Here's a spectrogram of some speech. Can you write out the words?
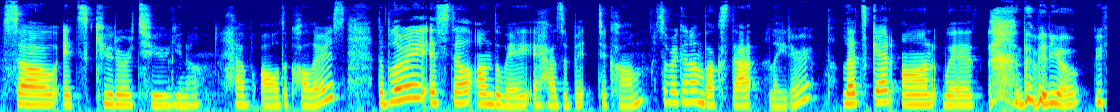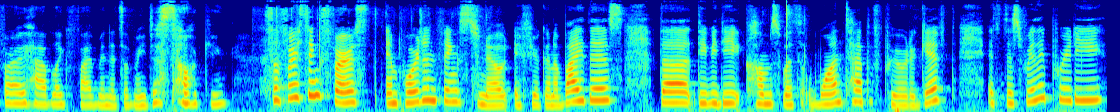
so it's cuter to, you know, have all the colors. The Blu-ray is still on the way, it has a bit to come, so we're gonna unbox that later. Let's get on with the video before I have like five minutes of me just talking. So first things first, important things to note if you're gonna buy this, the DVD comes with one type of pre-order gift. It's this really pretty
